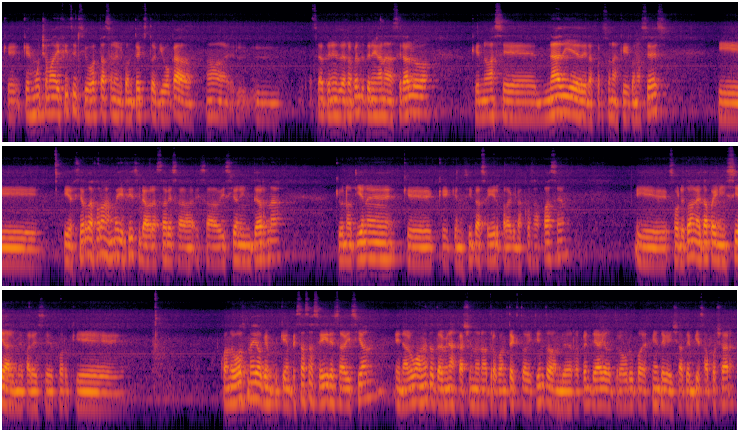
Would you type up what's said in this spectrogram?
que, es mucho más difícil si vos estás en el contexto equivocado. o sea, tenés, de repente tenés ganas de hacer algo que no hace nadie de las personas que conoces. Y, de cierta forma es muy difícil abrazar esa, esa visión interna que uno tiene que, que, necesita seguir para que las cosas pasen. Y sobre todo en la etapa inicial me parece porque cuando vos medio que, que empezás a seguir esa visión en algún momento terminás cayendo en otro contexto distinto donde de repente hay otro grupo de gente que ya te empieza a apoyar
